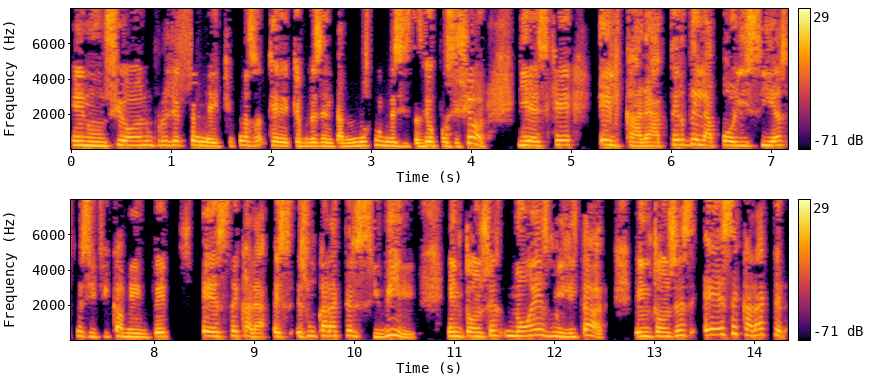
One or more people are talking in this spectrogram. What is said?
enunció en un proyecto de ley que, que, presentaron los congresistas de oposición. Y es que el carácter de la policía específicamente este es, es un carácter civil entonces no es militar. Entonces ese carácter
